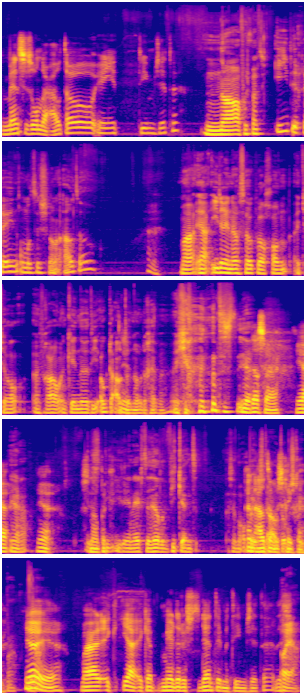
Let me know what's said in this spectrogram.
mensen zonder auto in je team zitten? Nou, volgens mij heeft iedereen ondertussen wel een auto. Ah. Maar ja, iedereen heeft ook wel gewoon, weet je wel, een vrouw en kinderen die ook de auto Ja. nodig hebben. Weet je, dat is, ja. Dat is waar. Ja, ja. ja. snap Dus ik. i- Iedereen heeft een hele weekend zeg maar, Een auto beschikbaar. Ja, ja, ja. Maar ik, ja, ik heb meerdere studenten in mijn team zitten. Dus, Oh ja.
